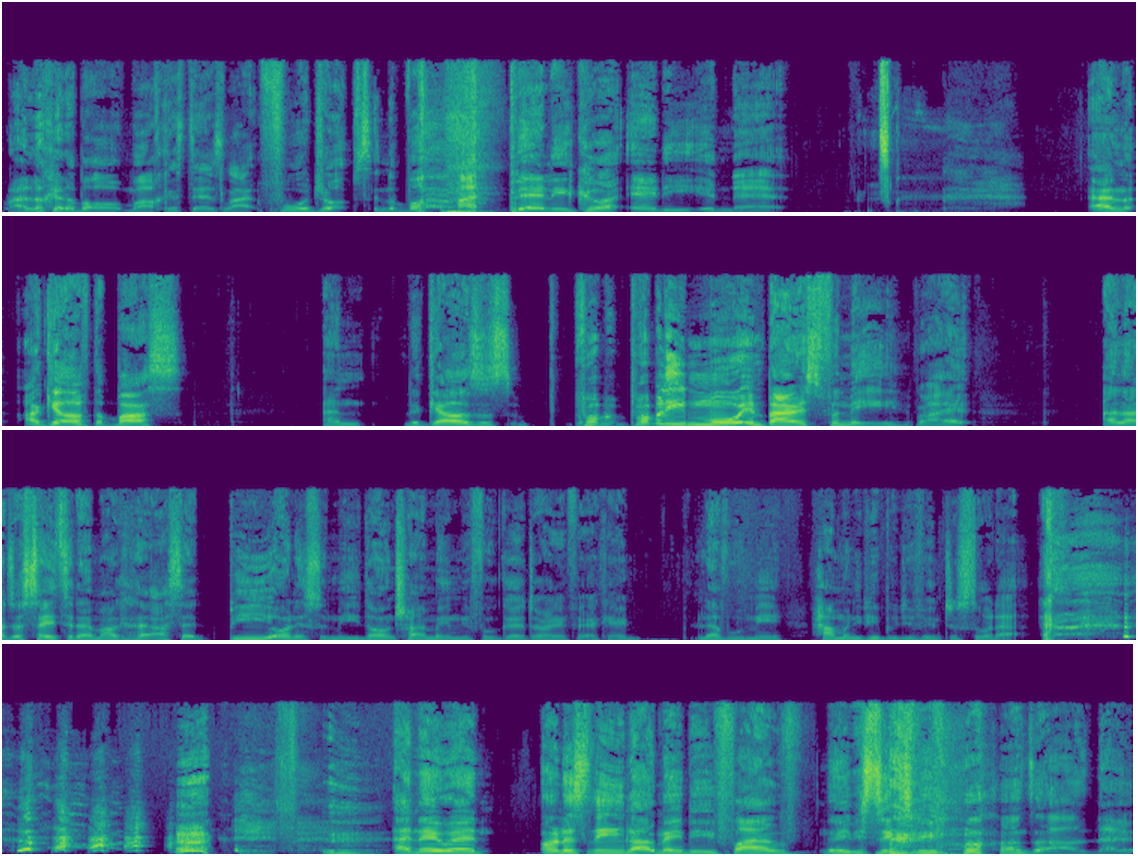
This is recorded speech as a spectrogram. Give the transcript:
I look at the bottle, Marcus. There's like four drops in the bottle. I barely got any in there. And I get off the bus, and the girls prob- probably more embarrassed for me, right? And I just say to them, I said, I said, be honest with me. Don't try and make me feel good or anything. Okay, level with me. How many people do you think just saw that? and they went, honestly, like maybe five, maybe six people. I was like, oh no.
